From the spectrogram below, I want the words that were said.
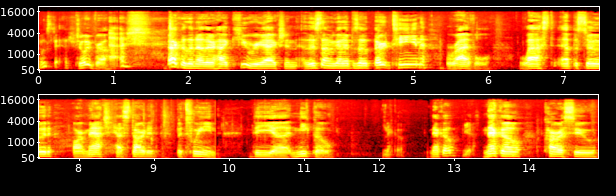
Mustache. Joey bro. Ash. Back with another Haikyu reaction. This time we got episode 13, Rival. Last episode, our match has started between the uh, Nico, Neko. Neko? Yes. Neko, Karasu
